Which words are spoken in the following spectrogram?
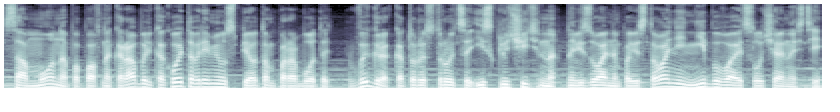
Сам Мона, попав на корабль, какое-то время успел там поработать. В играх, которые строятся исключительно на визуальном повествовании, не бывает случайностей,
